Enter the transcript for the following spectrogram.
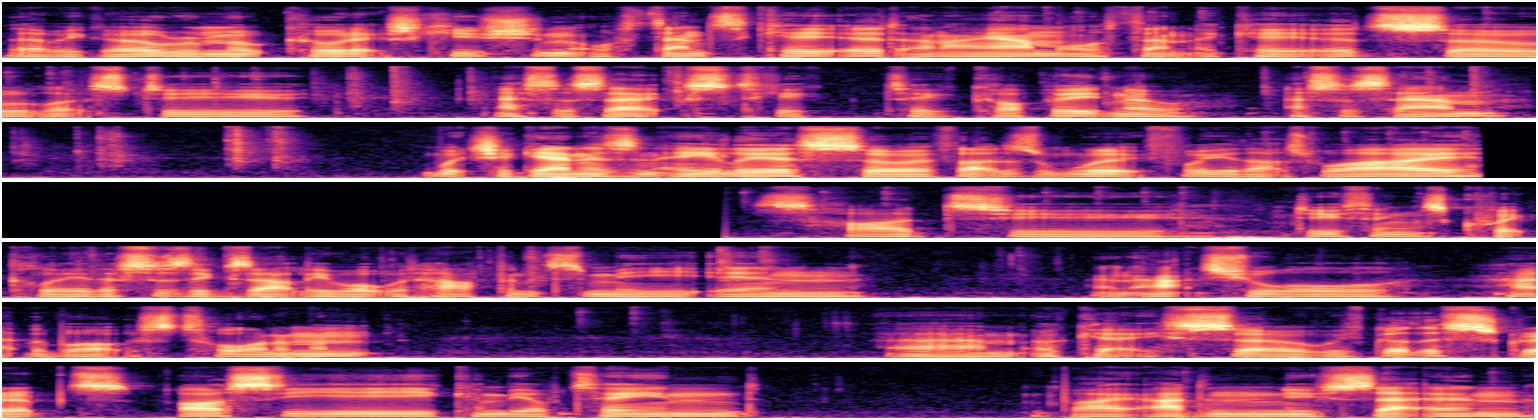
There we go, remote code execution authenticated, and I am authenticated, so let's do SSX, take, take a copy, no, SSM, which again is an alias, so if that doesn't work for you, that's why. It's hard to do things quickly. This is exactly what would happen to me in an actual Hack the Box tournament. Um, okay, so we've got the script. RCE can be obtained by adding a new setting.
